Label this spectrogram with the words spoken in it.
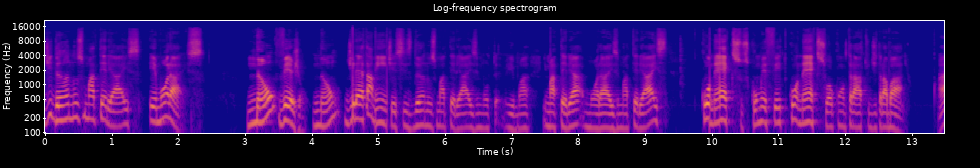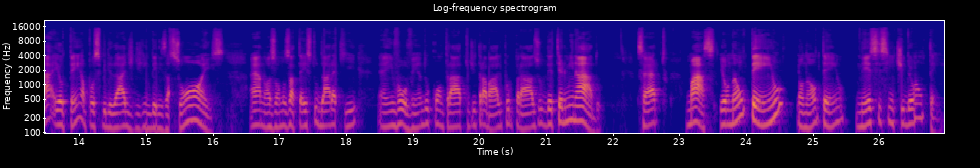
de danos materiais e morais. Não, vejam, não diretamente esses danos materiais e, e materia, morais e materiais conexos, como efeito conexo ao contrato de trabalho. Ah, eu tenho a possibilidade de indenizações. É, nós vamos até estudar aqui é, envolvendo o contrato de trabalho por prazo determinado, certo? Mas eu não tenho, eu não tenho, nesse sentido eu não tenho.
